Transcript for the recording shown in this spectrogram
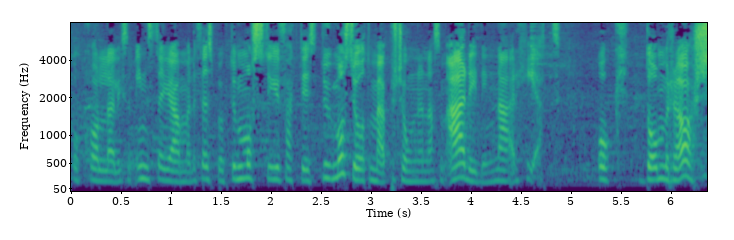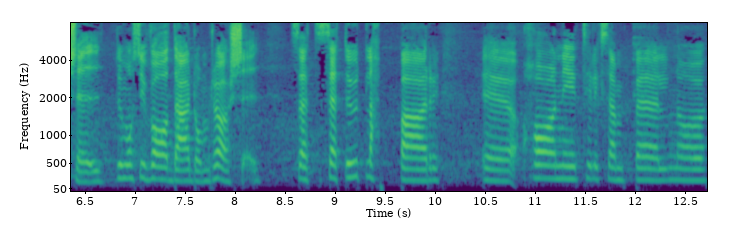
och kollar liksom Instagram eller Facebook. Du måste ju faktiskt, du måste ju åt de här personerna som är i din närhet. Och de rör sig, du måste ju vara där de rör sig. Så att sätta ut lappar, eh, har ni till exempel något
